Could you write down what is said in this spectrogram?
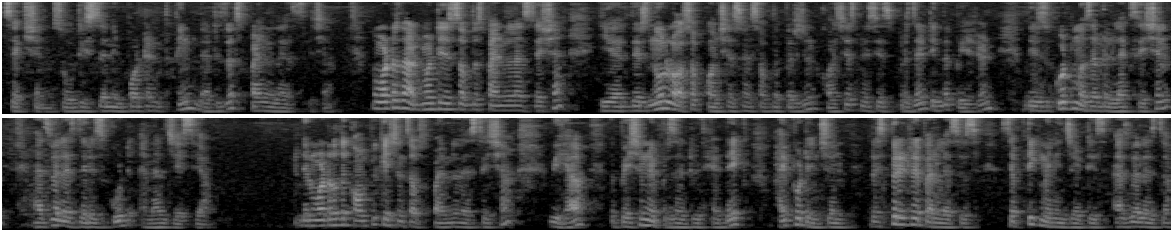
section. So this is an important thing that is the spinal anesthesia. Now what are the advantages of the spinal anesthesia? Here there is no loss of consciousness of the patient. Consciousness is present in the patient. There is good muscle relaxation as well as there is good analgesia. then what are the complications of spinal anesthesia? We have the patient may present with headache, hypotension, respiratory paralysis, septic meningitis as well as the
